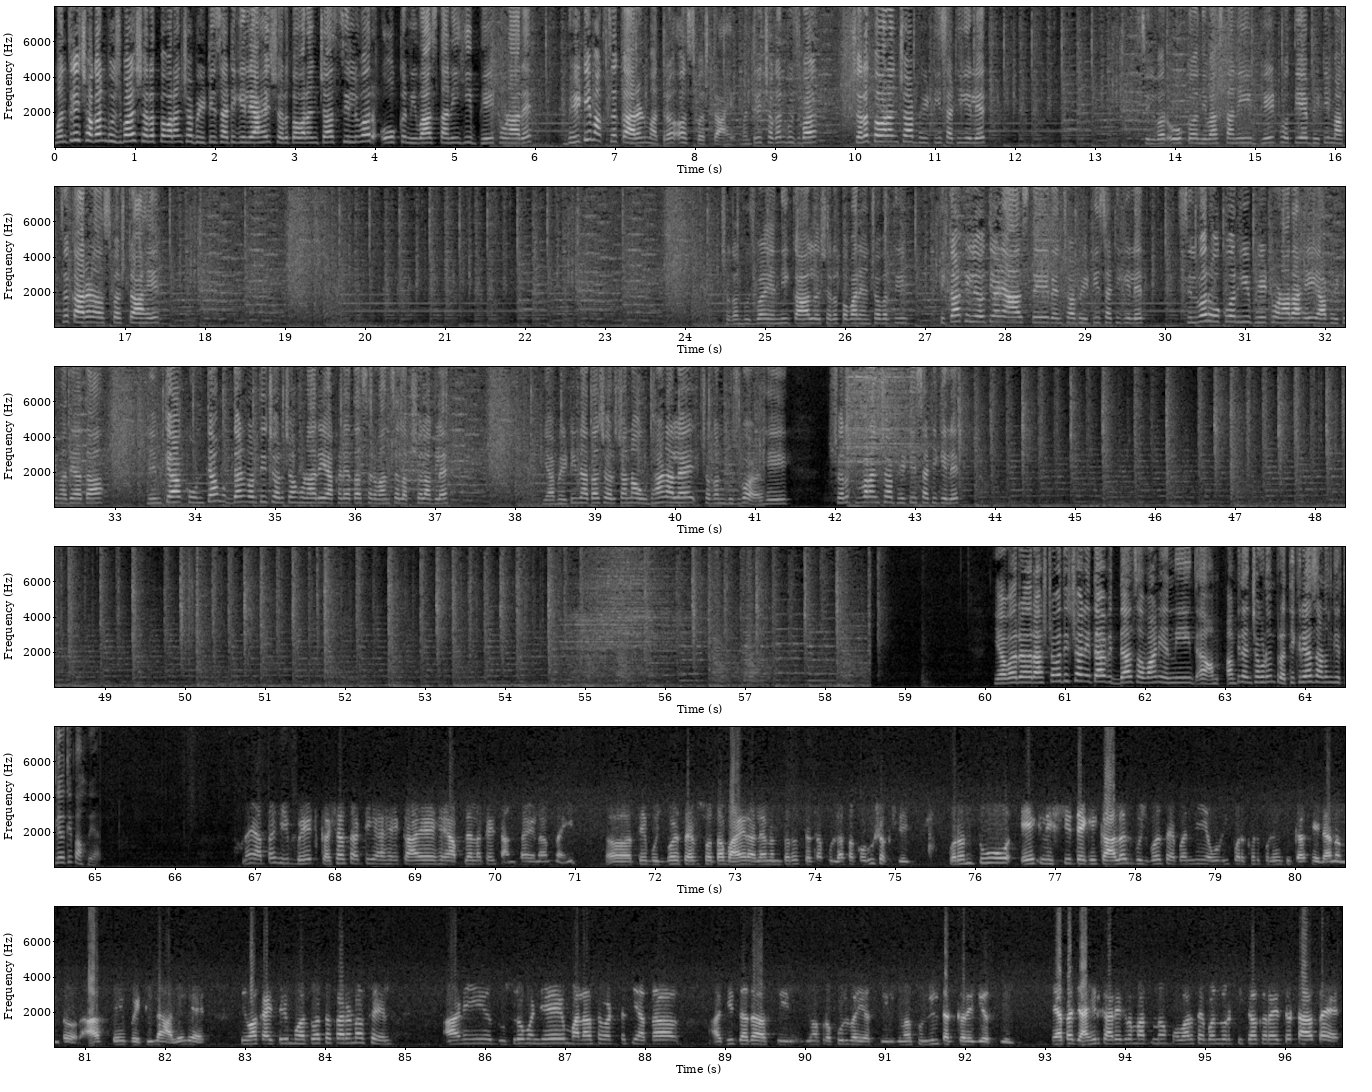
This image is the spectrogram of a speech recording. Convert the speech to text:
मंत्री छगन भुजबळ शरद पवारांच्या भेटीसाठी गेले आहेत. शरद पवारांच्या सिल्वर ओक निवासस्थानी ही भेट होणार आहे. भेटीमागचं कारण मात्र अस्पष्ट आहे. मंत्री छगन भुजबळ शरद पवारांच्या भेटीसाठी गेलेत सिल्वर ओक निवासस्थानी भेट होतीये. भेटीमागचं कारण अस्पष्ट आहे. छगन भुजबळ यांनी काल शरद पवार यांच्यावरती टीका केली होती आणि आज ते त्यांच्या भेटीसाठी गेलेत. सिल्वर ओकवर ही भेट होणार आहे. या भेटीमध्ये आता नेमक्या कोणत्या मुद्द्यांवरती चर्चा होणार आहे याकडे आता सर्वांचं लक्ष लागलंय. या भेटीने आता चर्चांना उधाण आलंय. छगन भुजबळ हे शरद पवारांच्या भेटीसाठी गेलेत. यावर राष्ट्रवादीच्या नेत्या विद्या चव्हाण यांनी आम्ही त्यांच्याकडून प्रतिक्रिया जाणून घेतली होती पाहूया नाही आता ही भेट कशासाठी आहे काय आहे हे आपल्याला काही सांगता येणार नाही. ते भुजबळ साहेब स्वतः बाहेर आल्यानंतरच त्याचा खुलासा करू शकतील. परंतु एक निश्चित आहे की कालच भुजबळ साहेबांनी एवढी परखडपणे टीका केल्यानंतर आज ते भेटीला आलेले आहेत तेव्हा काहीतरी महत्वाचं कारण असेल. आणि दुसरं म्हणजे मला असं वाटतं की आता अजितदादा असतील किंवा प्रफुलबाई असतील किंवा सुनील तटकरेजी असतील. हे आता जाहीर कार्यक्रमातनं पवार साहेबांवर टीका करायचं टाळत आहेत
